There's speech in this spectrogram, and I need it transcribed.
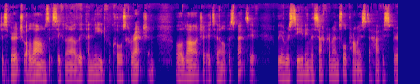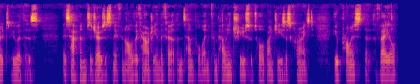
to spiritual alarms that signal a need for course correction or larger eternal perspective, we are receiving the sacramental promise to have His Spirit be with us. This happened to Joseph Smith and Oliver Cowdery in the Kirtland Temple when compelling truths were taught by Jesus Christ, who promised that the veil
